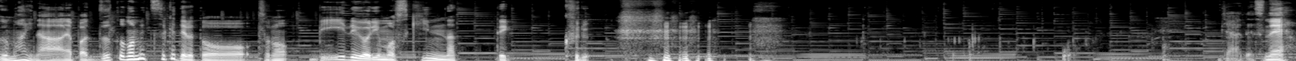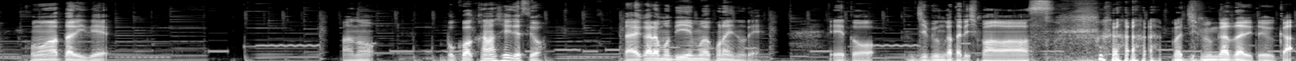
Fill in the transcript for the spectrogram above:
うまいなやっぱずっと飲み続けてると、その、ビールよりも好きになってくる。じゃあですね、このあたりで、あの、僕は悲しいですよ。誰からも DM が来ないので、えっ、ー、と、自分語りしまーす。まあ自分語りというか、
